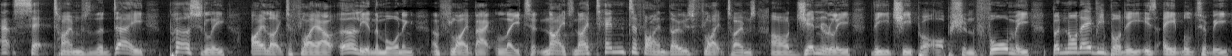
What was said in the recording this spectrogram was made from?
at set times of the day? Personally, I like to fly out early in the morning and fly back late at night, and I tend to find those flight times are generally the cheaper option for me. But not everybody is able to be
